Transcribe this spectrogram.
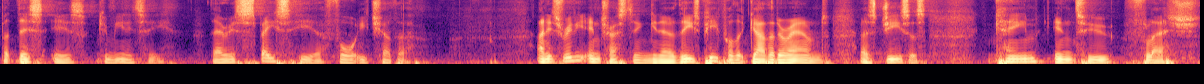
But this is community. There is space here for each other. And it's really interesting, you know, these people that gathered around as Jesus came into flesh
